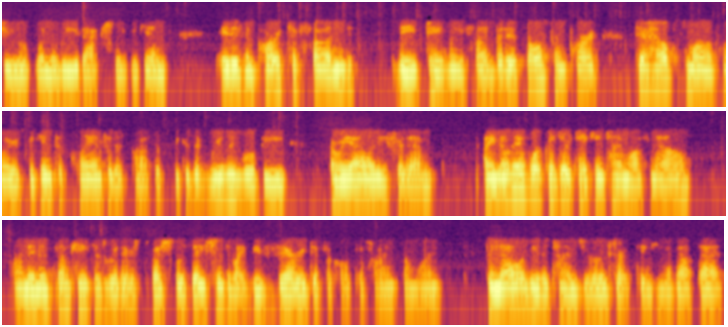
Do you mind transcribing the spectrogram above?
to when the leave actually begins. It is in part to fund the paid leave fund, but it's also in part to help small employers begin to plan for this process because it really will be a reality for them. I know that workers are taking time off now, um, and in some cases where there's specializations, it might be very difficult to find someone. So now would be the time to really start thinking about that.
